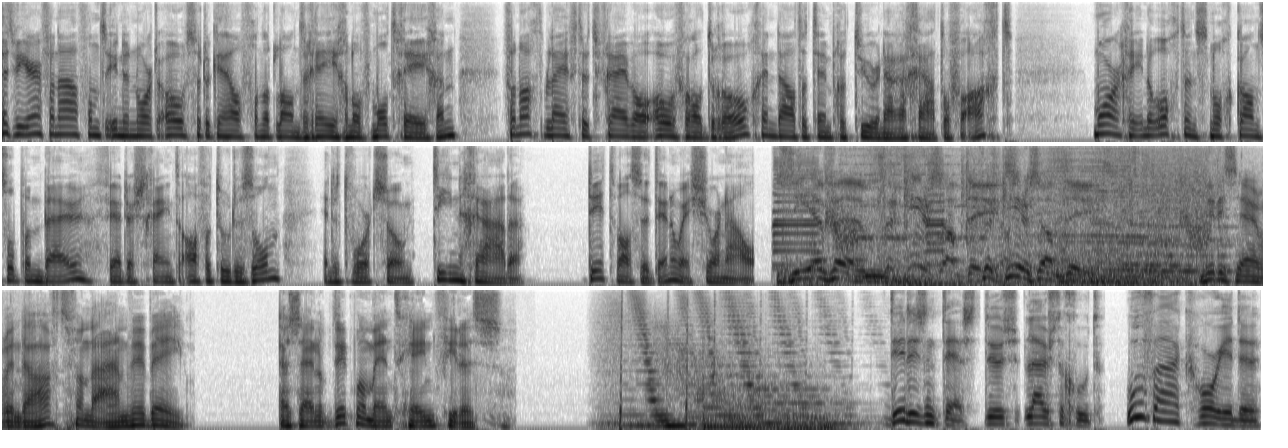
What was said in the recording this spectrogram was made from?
Het weer vanavond in de noordoostelijke helft van het land regen of motregen. Vannacht blijft het vrijwel overal droog en daalt de temperatuur naar een graad of 8. Morgen in de ochtend nog kans op een bui. Verder schijnt af en toe de zon en het wordt zo'n 10 graden. Dit was het NOS Journaal. ZFM, verkeersupdate. verkeersupdate. Dit is Erwin de Hart van de ANWB. Er zijn op dit moment geen files. Dit is een test, dus luister goed. Hoe vaak hoor je de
